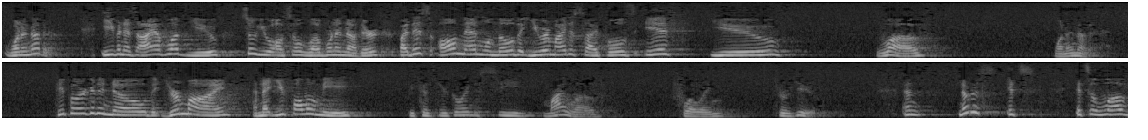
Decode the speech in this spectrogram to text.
one another. Even as I have loved you, so you also love one another. By this all men will know that you are my disciples if you love one another. People are going to know that you're mine and that you follow me because they're going to see my love flowing through you. And notice it's, it's a love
